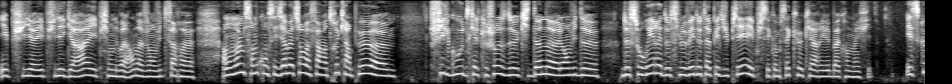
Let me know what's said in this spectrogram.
et puis et puis les gars et puis on voilà on avait envie de faire à un moment il me semble qu'on s'est dit ah bah tiens on va faire un truc un peu feel good, quelque chose de, qui donne euh, l'envie de, de sourire et de se lever, de taper du pied. Et puis c'est comme ça qu'est arrivé Back on My Feet. Est-ce que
